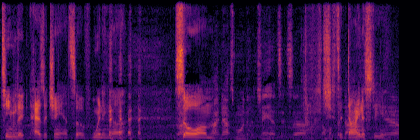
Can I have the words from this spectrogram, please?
team that has a chance of winning. Uh, So, um, Right now, it's more than a chance. It's uh, it's it's a, a dynasty. Yeah,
